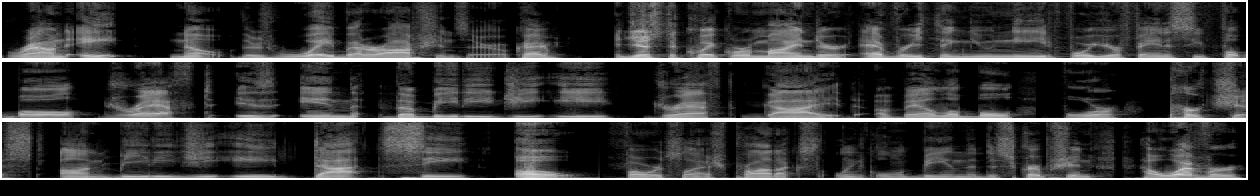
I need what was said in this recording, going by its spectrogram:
Round eight, no, there's way better options there, okay? And just a quick reminder everything you need for your fantasy football draft is in the BDGE draft guide, available for purchase on bdge.co forward slash products. Link will be in the description. However,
